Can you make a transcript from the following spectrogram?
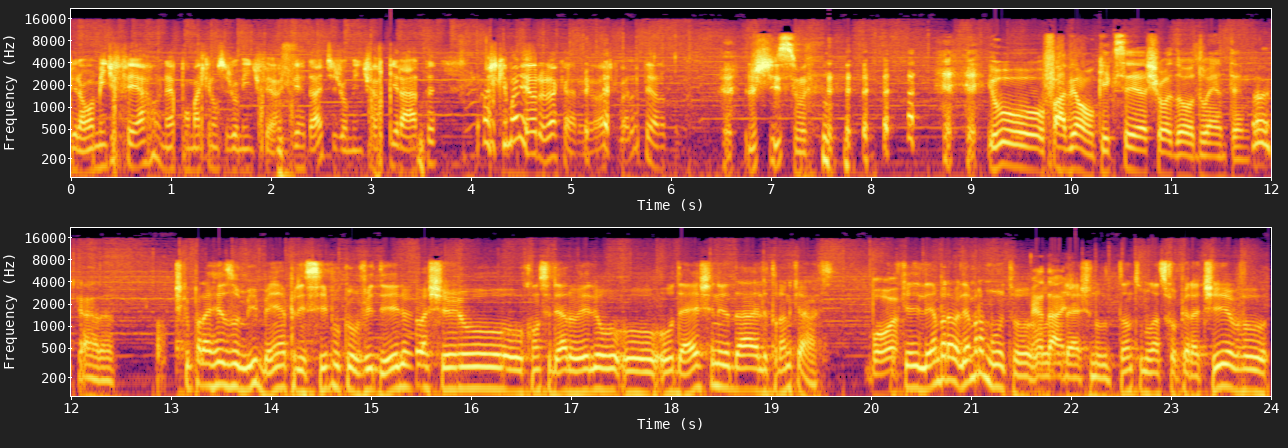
virar um Homem de Ferro, né, por mais que não seja Homem de Ferro de verdade, seja Homem de Ferro pirata, eu acho que é maneiro, né, cara? Eu acho que vale a pena. Justíssimo. e o Fabião, o que, que você achou do, do Anthem? Ah, cara, Acho que para resumir bem, a princípio, o que eu vi dele, eu achei o. considero ele o, o, o Destiny da Electronic Arts. Boa. Porque ele lembra, lembra muito Verdade. o no, tanto no lance cooperativo,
